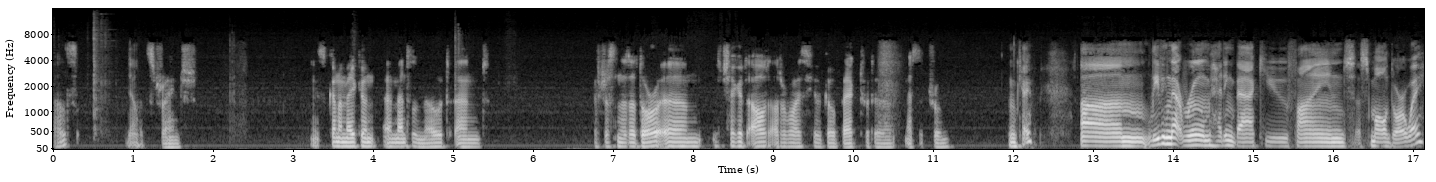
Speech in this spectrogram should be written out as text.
else? No. That's strange. He's gonna make an, a mental note and if there's another door, um, check it out, otherwise he'll go back to the message room. Okay. Um, leaving that room, heading back, you find a small doorway.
